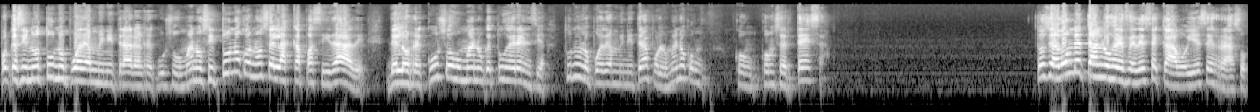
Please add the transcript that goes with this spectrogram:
Porque si no, tú no puedes administrar el recurso humano. Si tú no conoces las capacidades de los recursos humanos que tú gerencias, tú no lo puedes administrar, por lo menos con, con, con certeza. Entonces, ¿a dónde están los jefes de ese cabo y ese raso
